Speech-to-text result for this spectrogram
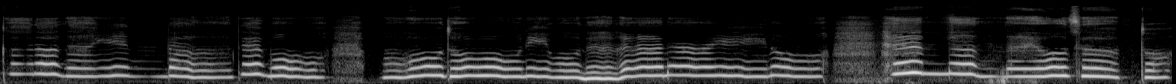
からないんだ。でももうどうにもならないの変なんだよずっと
